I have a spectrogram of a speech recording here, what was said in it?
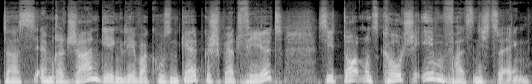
Dass Emre Can gegen Leverkusen gelb gesperrt fehlt, sieht Dortmunds Coach ebenfalls nicht so eng.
